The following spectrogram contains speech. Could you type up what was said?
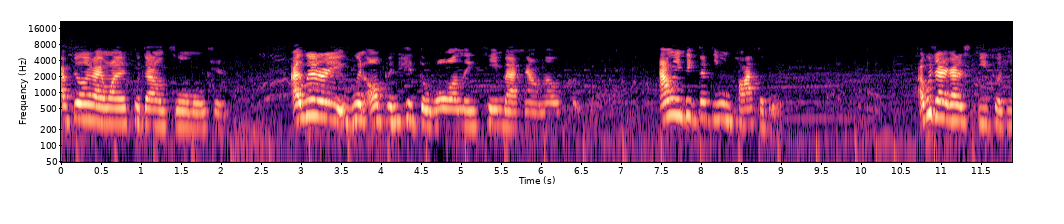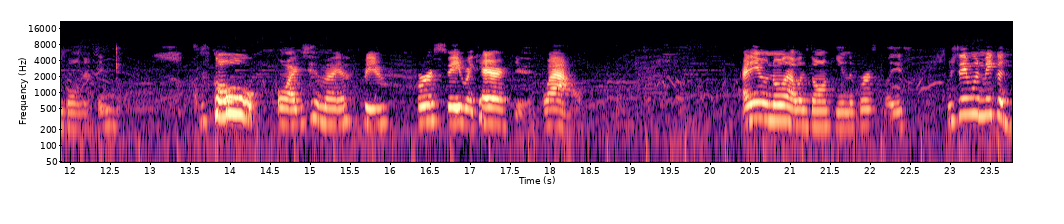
I feel like I want to put that on slow motion. I literally went up and hit the wall and then came back down. That was crazy. I don't even think that's even possible. I wish I got a speed so I can go on that thing. Let's go! Oh, I just hit my first favorite character. Wow. I didn't even know that was Donkey in the first place. Wish they would make a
